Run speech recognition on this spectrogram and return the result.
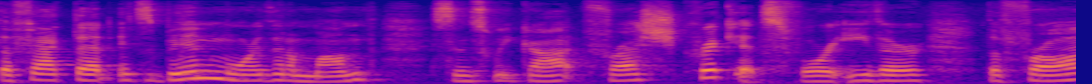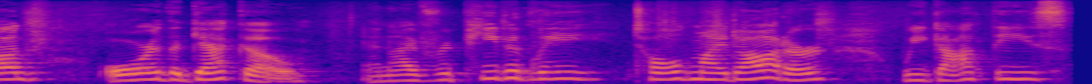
the fact that it's been more than a month since we got fresh crickets for either the frog or the gecko. And I've repeatedly told my daughter we got these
